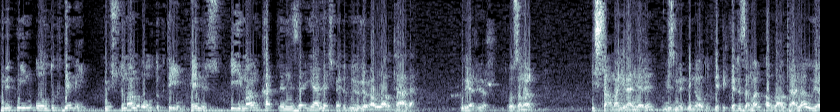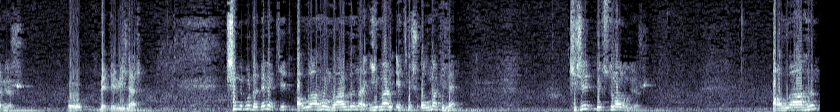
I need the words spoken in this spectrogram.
mümin olduk demeyin, Müslüman olduk deyin. Henüz iman kalplerinize yerleşmedi buyuruyor Allahu Teala. Uyarıyor o zaman İslam'a girenleri biz mümin olduk dedikleri zaman Allahu Teala uyarıyor o bedeviler. Şimdi burada demek ki Allah'ın varlığına iman etmiş olmak ile kişi Müslüman oluyor. Allah'ın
